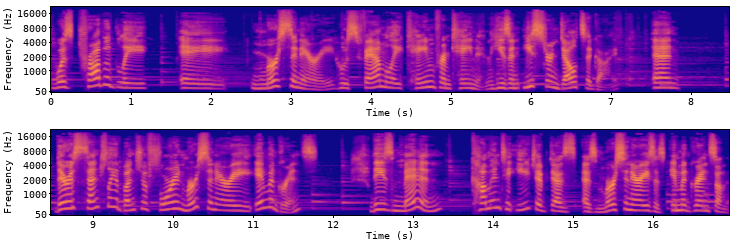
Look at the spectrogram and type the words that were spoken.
was probably a mercenary whose family came from Canaan. He's an Eastern Delta guy. And they're essentially a bunch of foreign mercenary immigrants these men come into Egypt as as mercenaries, as immigrants on the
